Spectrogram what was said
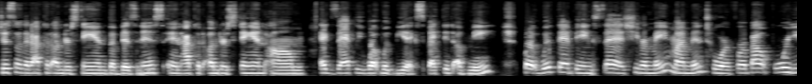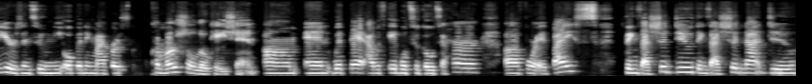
just so that I could understand the business and I could understand um, exactly what would be expected of me. But with that being said, she remained my mentor for about four years into me opening my first commercial location. Um, and with that, I was able to go to her uh, for advice things I should do, things I should not do.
